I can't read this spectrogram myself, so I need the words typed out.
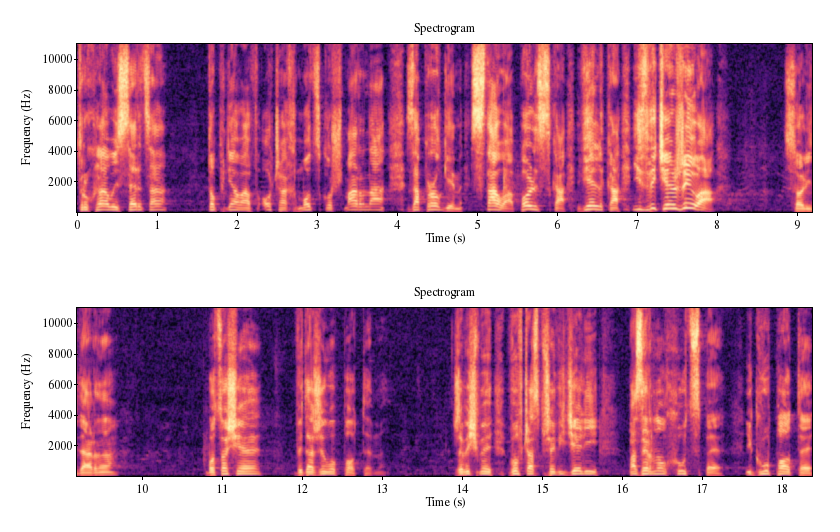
truchlały serca, topniała w oczach moc koszmarna, za progiem stała Polska wielka i zwyciężyła. Solidarna? Bo co się wydarzyło potem? Żebyśmy wówczas przewidzieli pazerną chucpę i głupotę,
